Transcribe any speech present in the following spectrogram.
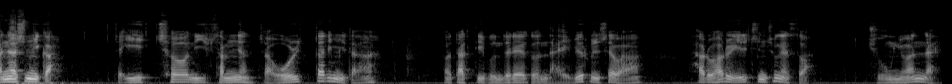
안녕하십니까. 자, 2023년 자, 5월달입니다. 어, 닭띠분들의 그 나이별 운세와 하루하루 일진 중에서 중요한 날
